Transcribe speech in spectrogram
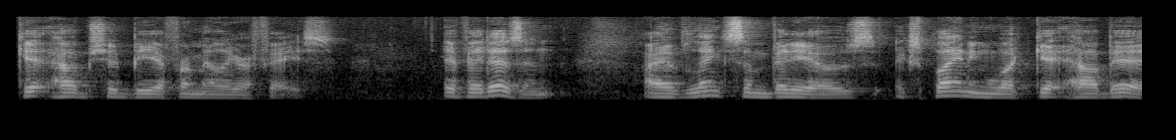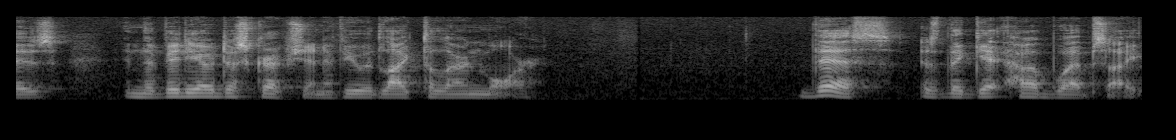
GitHub should be a familiar face. If it isn't, I have linked some videos explaining what GitHub is in the video description if you would like to learn more. This is the GitHub website.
